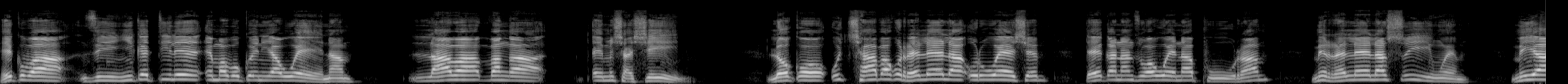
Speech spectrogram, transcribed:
hikuva ndzi nyiketile emavokweni ya wena lava va nga emixaxeni. Loko u chava ku rhelela u ri wexe teka nandzu wa wena phura mi rhelela swin'we mi ya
